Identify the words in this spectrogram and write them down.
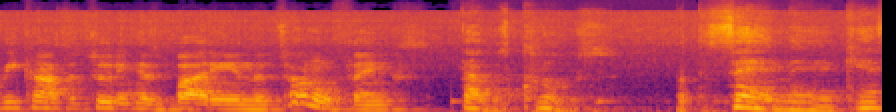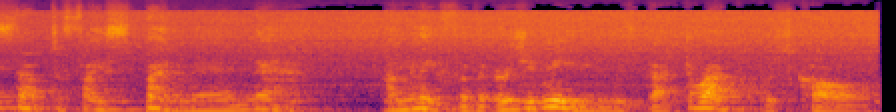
reconstituting his body in the tunnel, thinks, That was close, but the Sandman can't stop to fight Spider-Man now. I'm late for the urgent meeting which Dr. Octopus called.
